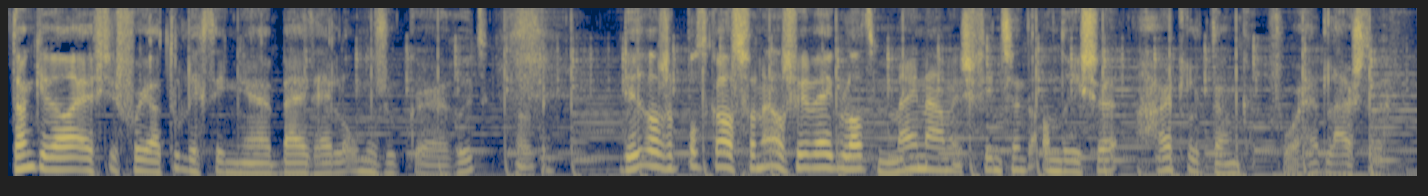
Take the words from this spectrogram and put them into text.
dankjewel eventjes voor jouw toelichting bij het hele onderzoek, Ruud. Okay. Dit was een podcast van Elsevier Weekblad. Mijn naam is Vincent Andriessen. Hartelijk dank voor het luisteren.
